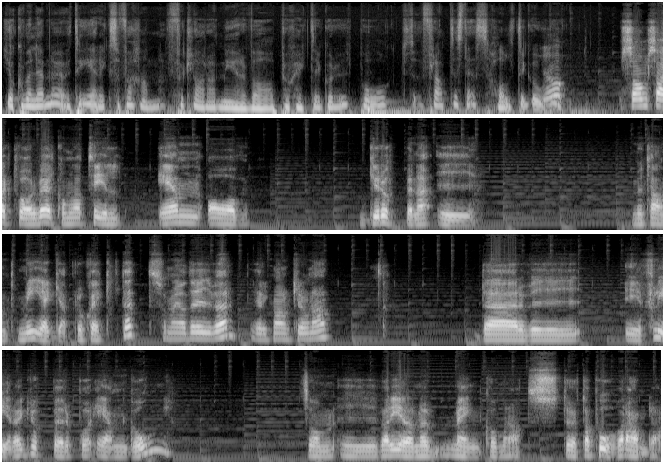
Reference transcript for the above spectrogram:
Jag kommer lämna över till Erik så får han förklara mer vad projektet går ut på och fram tills dess, håll till godo. Ja, som sagt var, välkomna till en av grupperna i MUTANT Mega-projektet som jag driver, Erik Malmkrona. Där vi är flera grupper på en gång. Som i varierande mängd kommer att stöta på varandra.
